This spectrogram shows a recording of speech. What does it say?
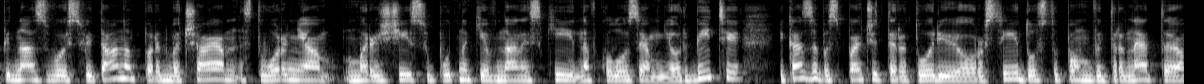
під назвою Світанок передбачає створення мережі супутників на низькій навколоземній орбіті, яка забезпечить територію Росії доступом в інтернет е,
